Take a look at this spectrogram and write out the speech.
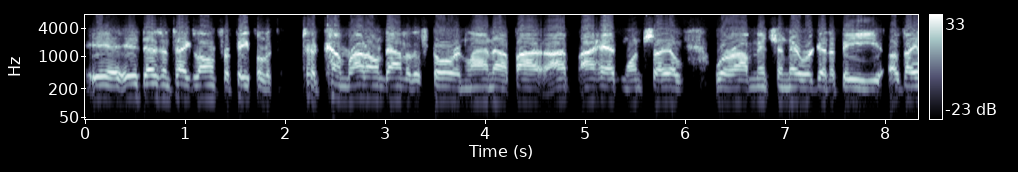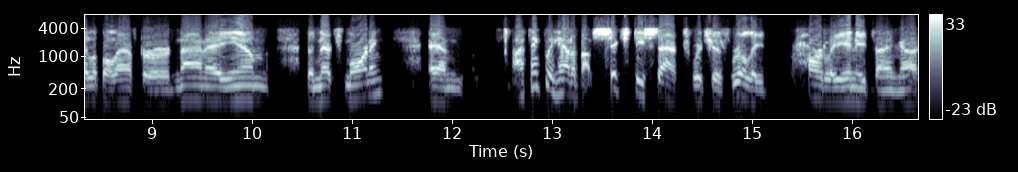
it, it doesn't take long for people to, to come right on down to the store and line up. I, I, I had one sale where I mentioned they were going to be available after 9 a.m. the next morning, and I think we had about 60 sacks, which is really hardly anything uh,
